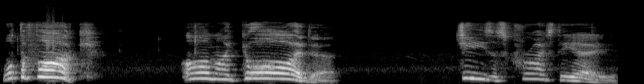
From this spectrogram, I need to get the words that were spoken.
What the fuck? Oh my god! Jesus Christ, EA!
